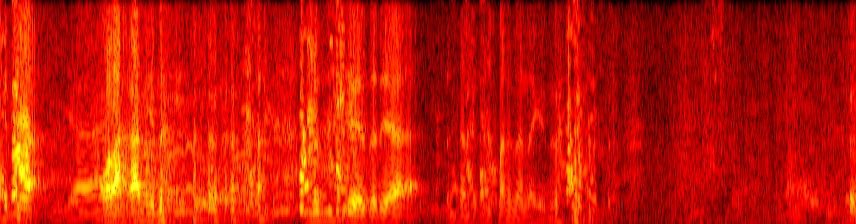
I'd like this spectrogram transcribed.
kita Iya. olahkan gitu Gitu. terus gitu ya Ustaz ya sampai ke depan sana gitu gitu.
